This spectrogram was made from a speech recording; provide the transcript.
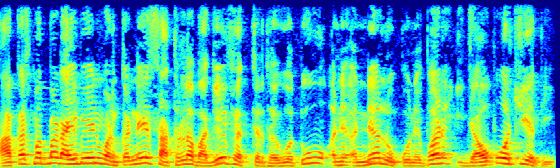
અકસ્માતમાં ડાહીબેન વણકરને સાથળના ભાગે ફ્રેક્ચર થયું હતું અને અન્ય લોકોને પણ ઈજાઓ પહોંચી હતી.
